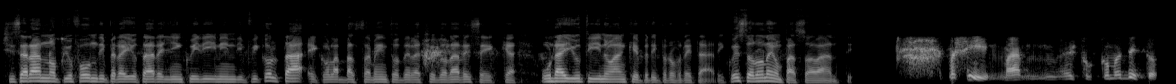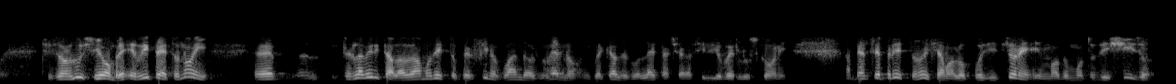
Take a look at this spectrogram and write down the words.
Ci saranno più fondi per aiutare gli inquilini in difficoltà e con l'abbassamento della cedolare secca un aiutino anche per i proprietari. Questo non è un passo avanti. Ma sì, ma ecco, come ho detto, ci sono luci e ombre e ripeto, noi eh, per la verità lo avevamo detto perfino quando al governo, in quel caso con Letta c'era Silvio Berlusconi, abbiamo sempre detto noi siamo all'opposizione in modo molto deciso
